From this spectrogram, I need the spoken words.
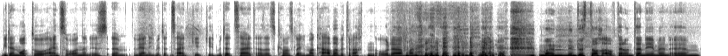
wie dein Motto einzuordnen ist. Ähm, wer nicht mit der Zeit geht, geht mit der Zeit. Also jetzt kann man es gleich makaber betrachten oder man, man nimmt es doch auf dein Unternehmen. Ähm,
